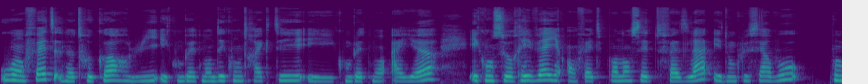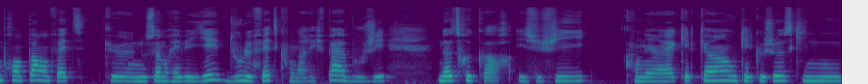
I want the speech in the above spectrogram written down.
où en fait notre corps lui est complètement décontracté et complètement ailleurs et qu'on se réveille en fait pendant cette phase-là et donc le cerveau comprend pas en fait que nous sommes réveillés, d'où le fait qu'on n'arrive pas à bouger notre corps. Il suffit qu'on ait quelqu'un ou quelque chose qui nous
